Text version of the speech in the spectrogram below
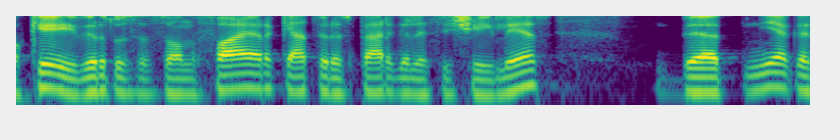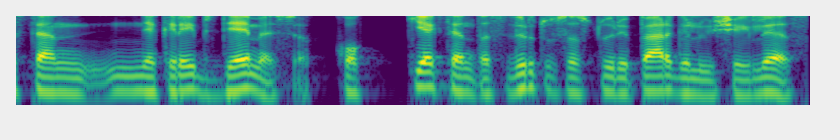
okei, okay, Virtusas on fire, keturios pergalės iš eilės, bet niekas ten nekreips dėmesio, kiek ten tas virtusas turi pergalių iš eilės.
